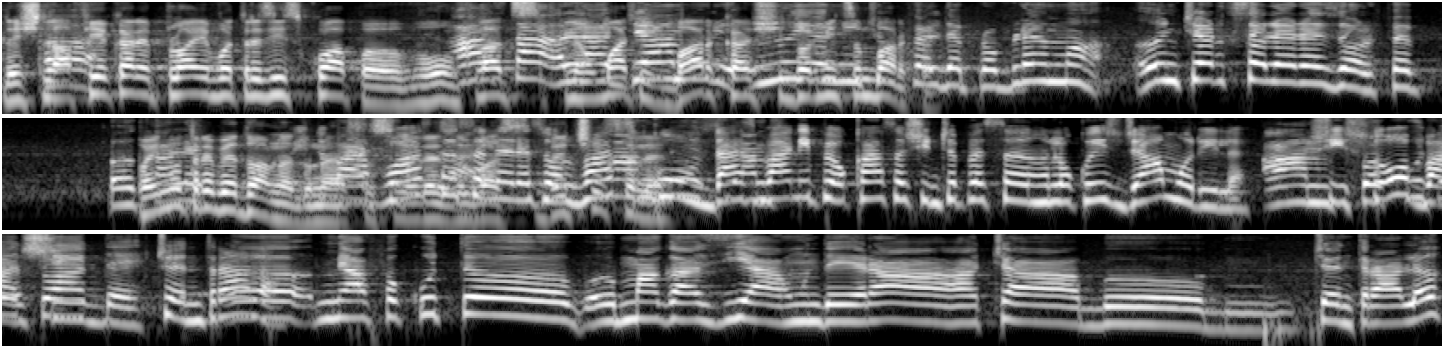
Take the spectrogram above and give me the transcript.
Deci la fiecare ploaie vă treziți cu apă, vă umflați Asta, pneumatic geamuri, barca și dormiți în barcă. Nu e fel de problemă, încerc să le rezolv pe Păi care... nu trebuie, doamnă, păi dumneavoastră să le rezolvați. să le rezolvați să le... cum? Dați banii pe o casă și începeți să înlocuiți geamurile? Am și soba și centrala? Uh, mi-a făcut uh, magazia unde era acea uh, centrală,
